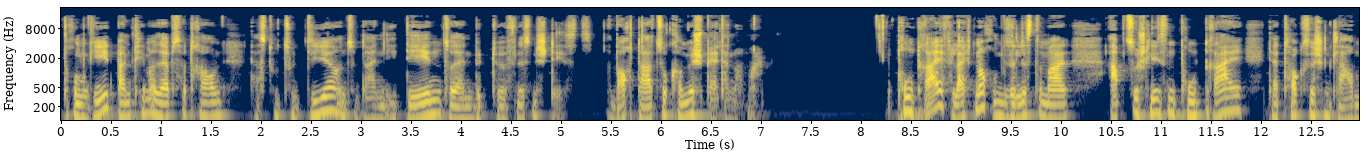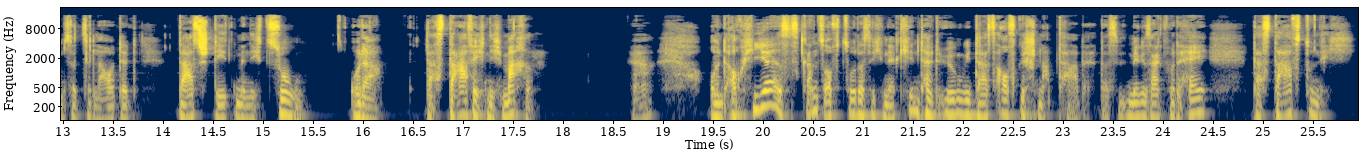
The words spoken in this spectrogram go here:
darum geht beim Thema Selbstvertrauen, dass du zu dir und zu deinen Ideen, zu deinen Bedürfnissen stehst. Aber auch dazu kommen wir später nochmal. Punkt drei vielleicht noch, um diese Liste mal abzuschließen. Punkt drei der toxischen Glaubenssätze lautet, das steht mir nicht zu. Oder das darf ich nicht machen. Ja. Und auch hier ist es ganz oft so, dass ich in der Kindheit irgendwie das aufgeschnappt habe, dass mir gesagt wurde, hey, das darfst du nicht.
